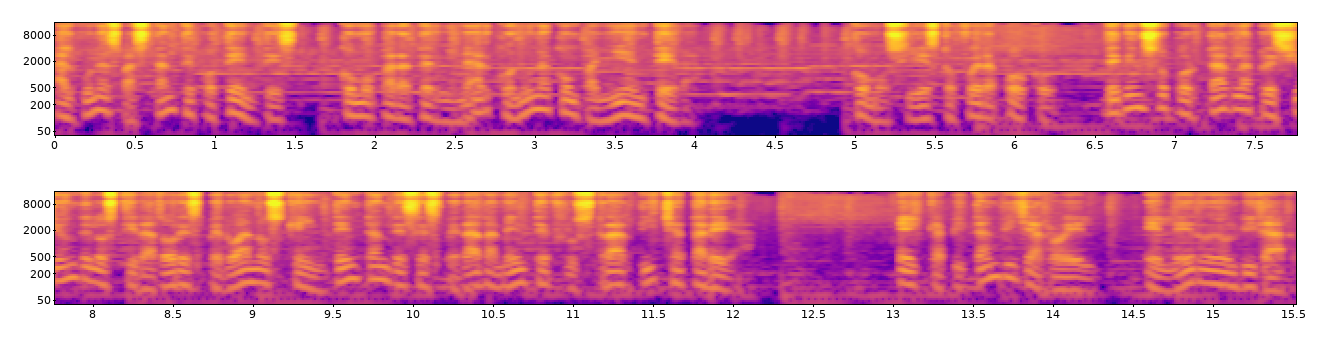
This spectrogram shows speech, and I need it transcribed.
algunas bastante potentes, como para terminar con una compañía entera. Como si esto fuera poco, deben soportar la presión de los tiradores peruanos que intentan desesperadamente frustrar dicha tarea. El capitán Villarroel, el héroe olvidado.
